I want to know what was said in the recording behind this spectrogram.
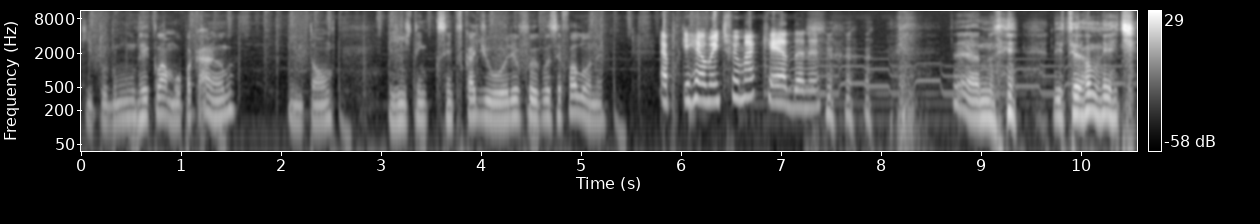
Que todo mundo reclamou pra caramba. Então a gente tem que sempre ficar de olho, foi o que você falou, né? É porque realmente foi uma queda, né? É, literalmente.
